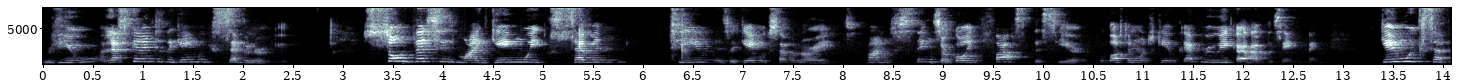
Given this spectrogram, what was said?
review. Let's get into the game week seven review. So this is my game week seven team. Is it game week seven or eight? Man, things are going fast this year. Forgotten which game. Every week I have the same thing. Game week seven.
